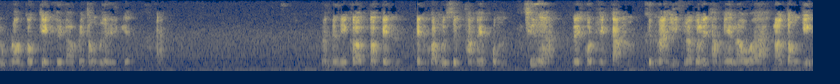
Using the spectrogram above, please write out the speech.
ลูกน้องก็เก่งคือเราไม่ต้องเหนื่อยอย่างเงี้ยครับอันนี้ก็ก็เป็นเป็นความรู้สึกทำให้ผมเชื่อในกฎแห่งกรรม ขึ้นมาอีก แล้วก็เลยทำให้เราว่า เราต้องยิ่ง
